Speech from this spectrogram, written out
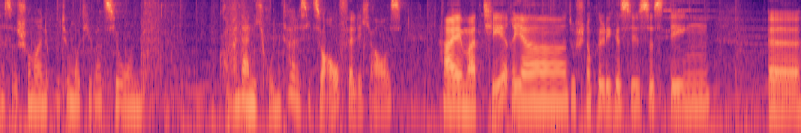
Das ist schon mal eine gute Motivation. Kommt man da nicht runter? Das sieht so auffällig aus. Hi, Materia, du schnuckeliges, süßes Ding. Äh,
